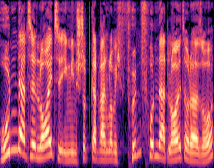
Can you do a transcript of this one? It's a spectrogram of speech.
hunderte Leute, irgendwie in Stuttgart waren, glaube ich, 500 Leute oder so,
